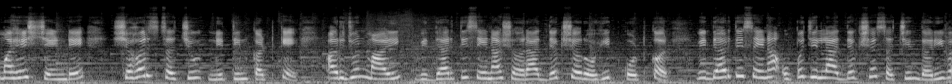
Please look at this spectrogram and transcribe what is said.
महेश शेंडे शहर सचिव नितीन कटके अर्जुन माळी विद्यार्थी सेना शहराध्यक्ष रोहित कोटकर विद्यार्थी सेना उपजिल्हाध्यक्ष सचिन दरिवे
